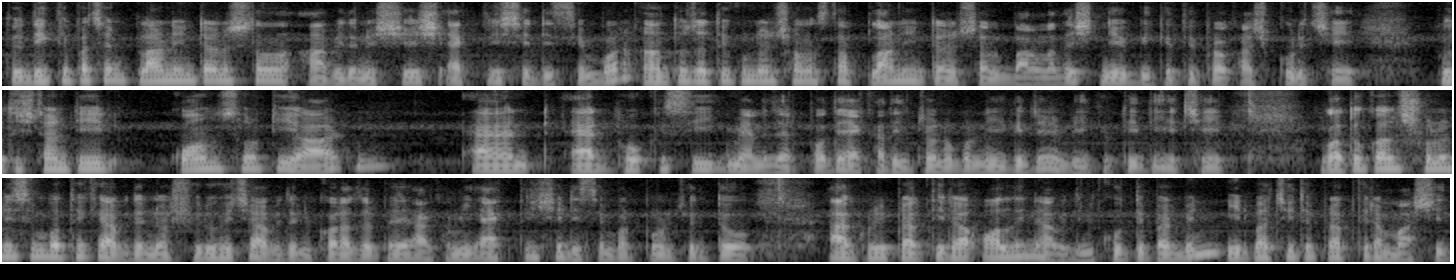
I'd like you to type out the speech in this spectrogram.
তো দেখতে পাচ্ছেন, প্ল্যান ইন্টারন্যাশনাল আবেদনের শেষ একত্রিশে ডিসেম্বর আন্তর্জাতিক উন্নয়ন সংস্থা প্ল্যান ইন্টারন্যাশনাল বাংলাদেশ নিয়োগ বিজ্ঞপ্তি প্রকাশ করেছে। প্রতিষ্ঠানটির কনসোর্টিয়ার অ্যান্ড অ্যাডভোকেসি ম্যানেজার পদে একাধিক জনবল নিয়োগের জন্য বিজ্ঞপ্তি দিয়েছে। গতকাল ষোলো ডিসেম্বর থেকে আবেদন শুরু হয়েছে। আবেদন করা যাবে আগামী একত্রিশে ডিসেম্বর পর্যন্ত। আগ্রহী প্রার্থীরা অনলাইনে আবেদন করতে পারবেন। নির্বাচিত প্রার্থীরা মাসিক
